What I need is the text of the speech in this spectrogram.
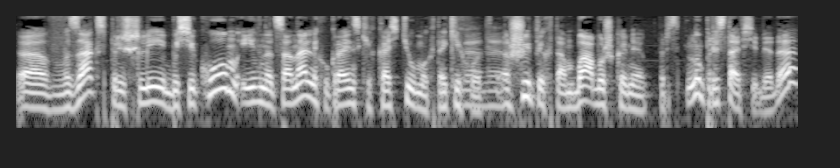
э, в ЗАГС пришли босиком и в национальных украинских костюмах, таких да, вот, да. шитых там бабушками. Ну, представь себе, да?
